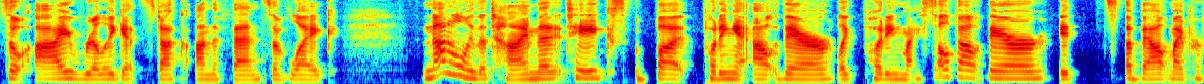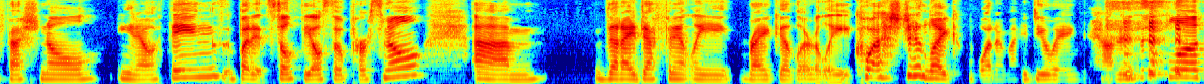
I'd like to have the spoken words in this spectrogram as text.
so i really get stuck on the fence of like not only the time that it takes, but putting it out there, like putting myself out there. It's about my professional, you know, things, but it still feels so personal. Um, that I definitely regularly question like what am I doing? How does this look?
